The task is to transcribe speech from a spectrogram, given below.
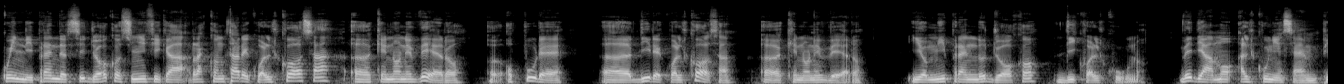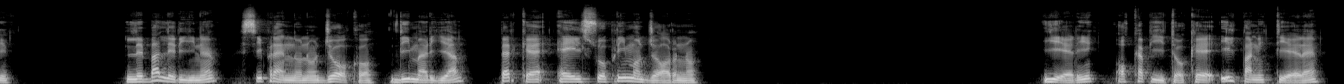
Quindi prendersi gioco significa raccontare qualcosa uh, che non è vero, uh, oppure uh, dire qualcosa che non è vero. Io mi prendo gioco di qualcuno. Vediamo alcuni esempi. Le ballerine si prendono gioco di Maria perché è il suo primo giorno. Ieri ho capito che il panettiere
